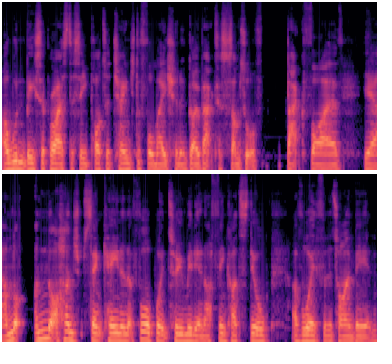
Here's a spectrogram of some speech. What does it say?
I wouldn't be surprised to see Potter change the formation and go back to some sort of back five. Yeah, I'm not I'm not 100% keen and at 4.2 million, I think I'd still avoid for the time being.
